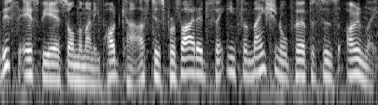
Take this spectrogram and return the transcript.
This SBS On the Money podcast is provided for informational purposes only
